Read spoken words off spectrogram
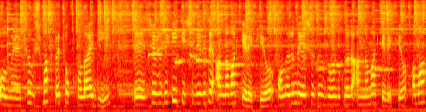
olmaya çalışmak da çok kolay değil. E, çevredeki kişileri de anlamak gerekiyor. Onların da yaşadığı zorlukları anlamak gerekiyor. Ama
